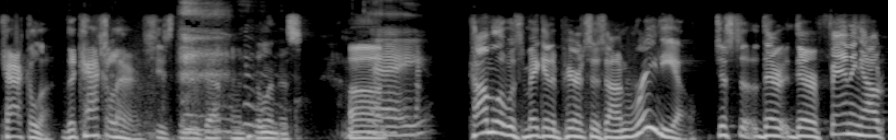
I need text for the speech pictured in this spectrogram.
Cackler, the Cackler. She's the new Batman villainess. Um, Okay. Kamala was making appearances on radio. Just uh, they're they're fanning out.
